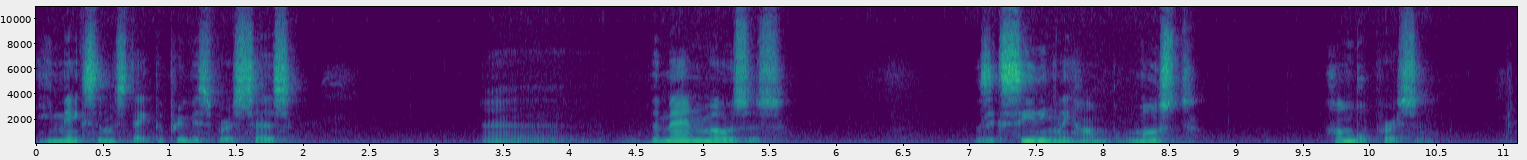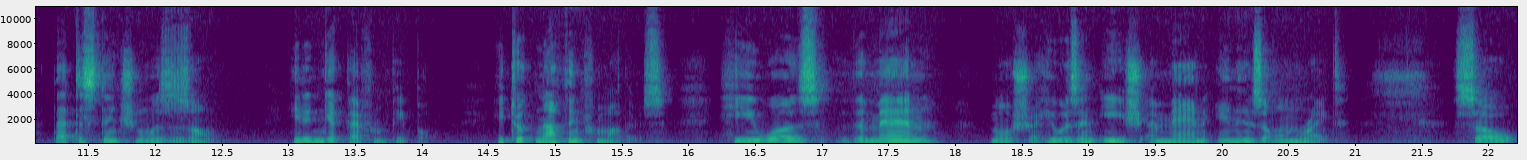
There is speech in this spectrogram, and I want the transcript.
he makes the mistake. The previous verse says, uh, the man Moses was exceedingly humble, most humble person. That distinction was his own. He didn't get that from people. He took nothing from others. He was the man Moshe. He was an Ish, a man in his own right. So,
